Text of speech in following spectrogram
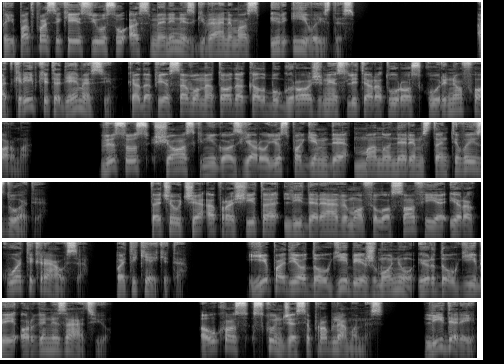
Taip pat pasikeis jūsų asmeninis gyvenimas ir įvaizdis. Atkreipkite dėmesį, kad apie savo metodą kalbu grožinės literatūros kūrinio formą. Visus šios knygos herojus pagimdė mano nerimstanti vaizduoti. Tačiau čia aprašyta lyderiavimo filosofija yra kuo tikriausia. Patikėkite. Ji padėjo daugybei žmonių ir daugybei organizacijų. Aukos skundžiasi problemomis. Lyderiai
